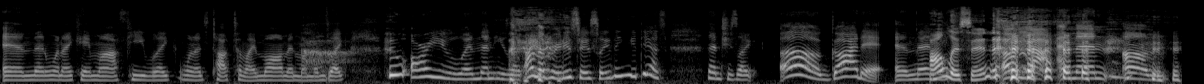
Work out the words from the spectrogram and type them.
And then when I came off, he like wanted to talk to my mom, and my mom's like, "Who are you?" And then he's like, "I'm the producer, so you think you dance?" Then she's like, "Oh, got it." And then I'll listen. Oh yeah, and then um,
